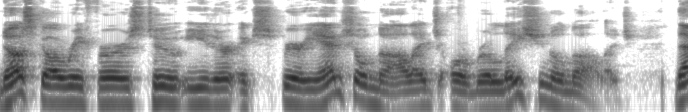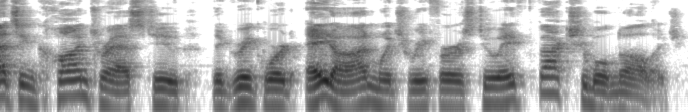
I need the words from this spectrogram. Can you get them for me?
Nosko refers to either experiential knowledge or relational knowledge. That's in contrast to the Greek word eidon, which refers to a factual knowledge.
